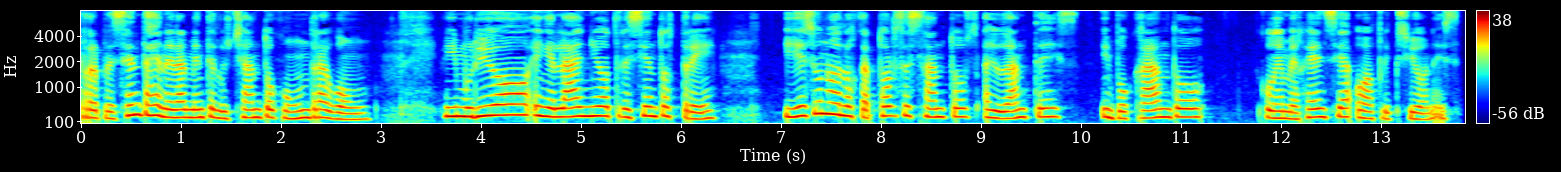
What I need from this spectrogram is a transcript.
representa generalmente luchando con un dragón y murió en el año 303 y es uno de los 14 santos ayudantes invocando con emergencia o aflicciones,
